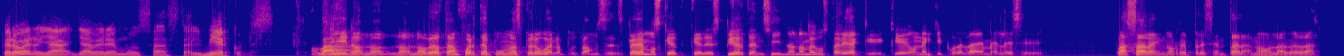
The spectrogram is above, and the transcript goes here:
Pero bueno, ya, ya veremos hasta el miércoles. Va. Sí, no, no, no, no veo tan fuerte a Pumas, pero bueno, pues vamos, esperemos que, que despierten. Sí, no, no me gustaría que, que un equipo de la MLS pasara y nos representara, ¿no? La verdad,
